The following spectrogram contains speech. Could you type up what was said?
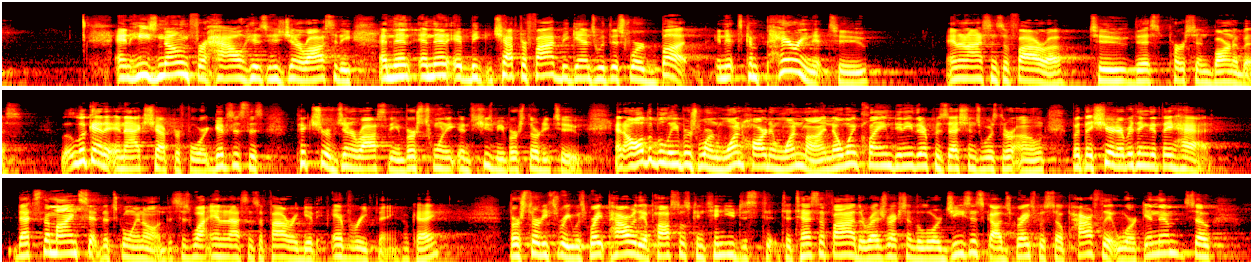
And he's known for how his, his generosity. And then, and then it be, chapter 5 begins with this word but, and it's comparing it to Ananias and Sapphira to this person, Barnabas. Look at it in Acts chapter 4. It gives us this picture of generosity in verse 20, excuse me, verse 32. And all the believers were in one heart and one mind. No one claimed any of their possessions was their own, but they shared everything that they had. That's the mindset that's going on. This is why Ananias and Sapphira give everything, okay? Verse 33 With great power, the apostles continued to, to testify the resurrection of the Lord Jesus. God's grace was so powerfully at work in them. So,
